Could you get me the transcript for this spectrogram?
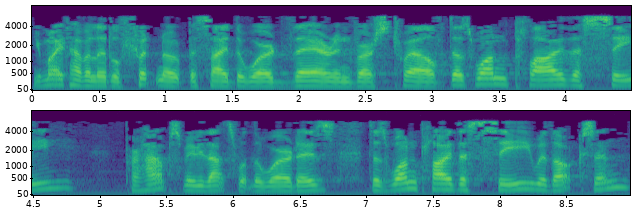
You might have a little footnote beside the word there in verse 12. Does one plough the sea? Perhaps, maybe that's what the word is. Does one plough the sea with oxen?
